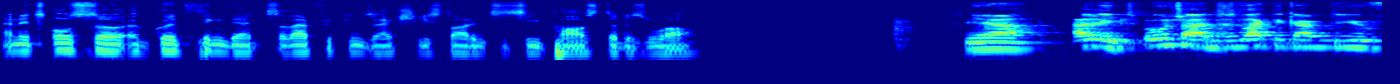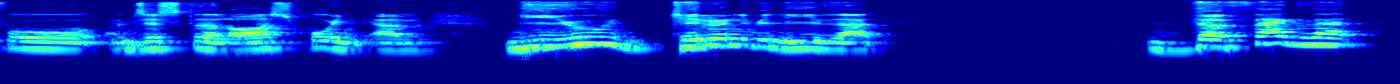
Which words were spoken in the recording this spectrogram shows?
and it's also a good thing that South Africans are actually starting to see past it as well. Yeah, Alex. Also, I'd just like to come to you for just the last point. Um, do you genuinely believe that the fact that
